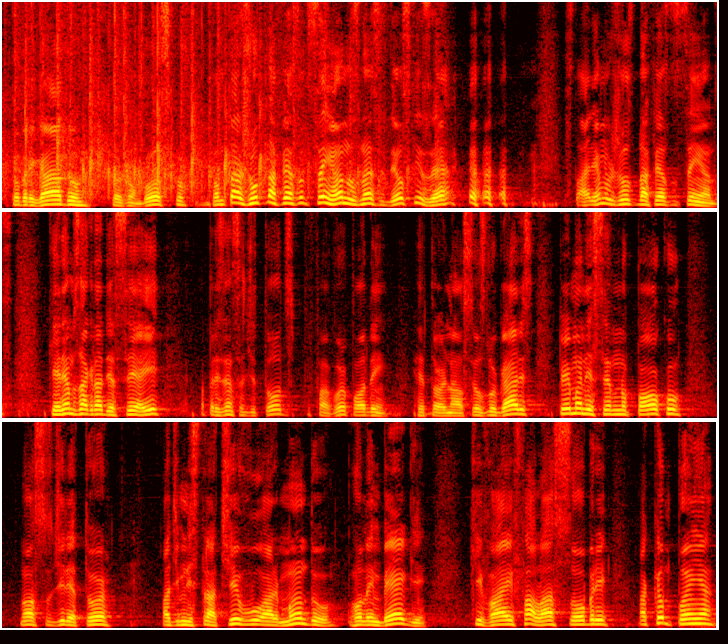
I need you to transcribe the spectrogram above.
Muito obrigado, Sr. João Bosco. Vamos estar juntos na festa dos 100 anos, né? Se Deus quiser. Estaremos juntos na festa dos 100 anos. Queremos agradecer aí a presença de todos. Por favor, podem retornar aos seus lugares. Permanecendo no palco, nosso diretor administrativo, Armando Hollenberg, que vai falar sobre a campanha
